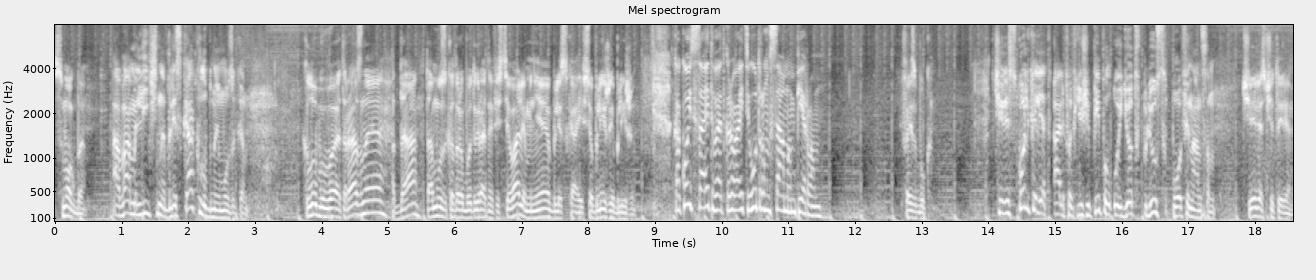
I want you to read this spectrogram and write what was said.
Смог бы. А вам лично близка клубная музыка? Клубы бывают разные. Да, та музыка, которая будет играть на фестивале, мне близка. И все ближе и ближе. Какой сайт вы открываете утром самым первым? Facebook. Через сколько лет Alpha Future People уйдет в плюс по финансам? Через 4.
